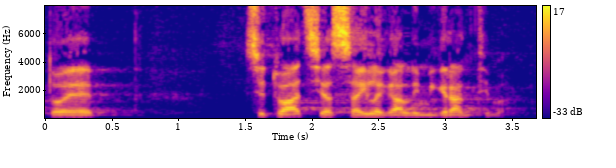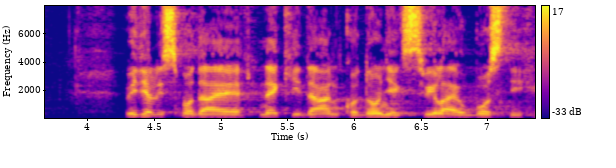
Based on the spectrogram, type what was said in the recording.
to je situacija sa ilegalnim migrantima. Vidjeli smo da je neki dan kod Donjeg Svilaja u BiH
